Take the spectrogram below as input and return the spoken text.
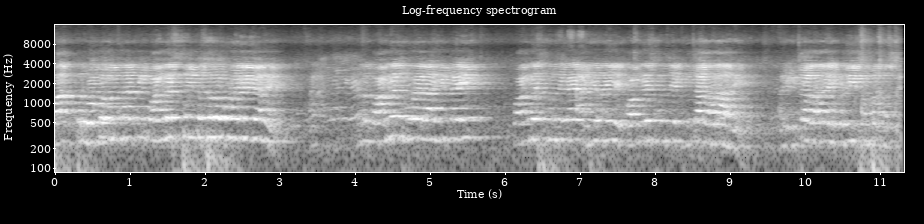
पाच तर लोक म्हणतात की काँग्रेसचे इथं सर्व बुडालेले आहे काँग्रेस बुडायला ही काही काँग्रेस म्हणजे काय हे नाहीये. काँग्रेस म्हणजे एक विचारधारा आहे. आणि विचारधारा हे कधीही संपत नसते.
